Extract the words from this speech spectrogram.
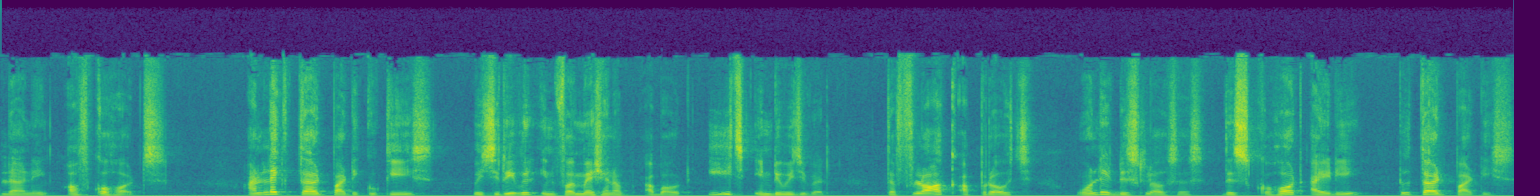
learning of cohorts. Unlike third party cookies, which reveal information ab- about each individual, the FLoC approach only discloses this cohort ID to third parties.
